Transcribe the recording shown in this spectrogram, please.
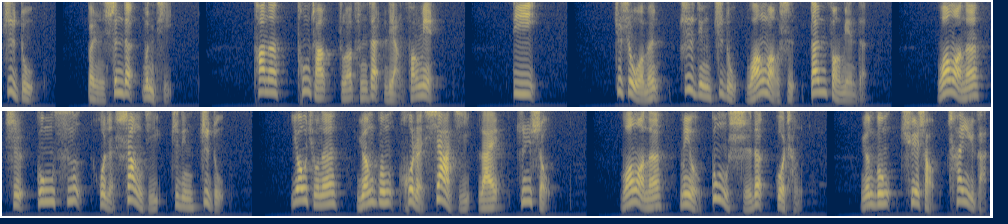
制度本身的问题。它呢，通常主要存在两方面。第一，就是我们制定制度往往是单方面的，往往呢是公司。或者上级制定制度，要求呢员工或者下级来遵守，往往呢没有共识的过程，员工缺少参与感。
